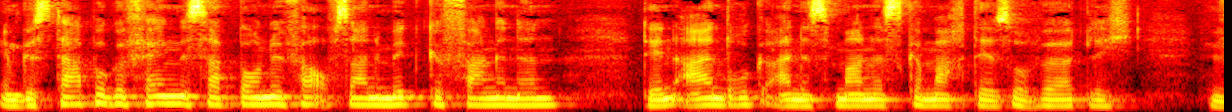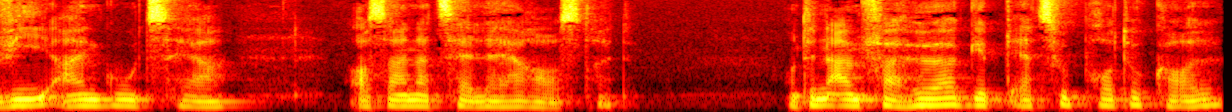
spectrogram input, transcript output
Im Gestapo-Gefängnis hat Bonhoeffer auf seine Mitgefangenen den Eindruck eines Mannes gemacht, der so wörtlich wie ein Gutsherr aus seiner Zelle heraustritt. Und in einem Verhör gibt er zu Protokoll,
